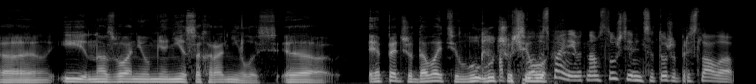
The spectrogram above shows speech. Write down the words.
и название у меня не сохранилось. И опять же, давайте лучше а всего... в Испании? Вот нам слушательница тоже прислала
